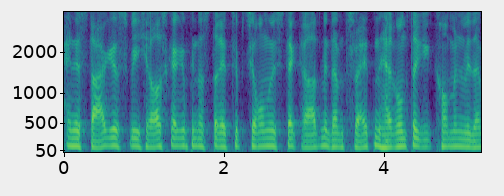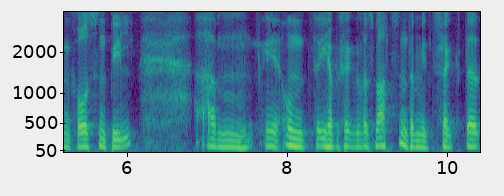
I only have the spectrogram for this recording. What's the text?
eines Tages, wie ich rausgegangen bin aus der Rezeption, ist der gerade mit einem zweiten heruntergekommen, mit einem großen Bild. Ähm, und ich habe gesagt, was macht's denn damit? Sagt er,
